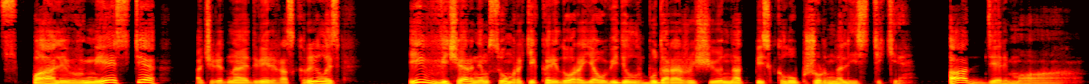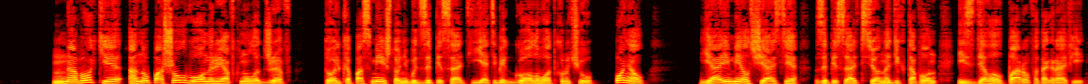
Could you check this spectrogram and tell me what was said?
«Спали вместе?» Очередная дверь раскрылась, и в вечернем сумраке коридора я увидел будоражащую надпись «Клуб журналистики». «От дерьмо!» «На боке, а ну пошел вон!» — рявкнула Джефф. «Только посмей что-нибудь записать, я тебе голову откручу, понял?» Я имел счастье записать все на диктофон и сделал пару фотографий.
